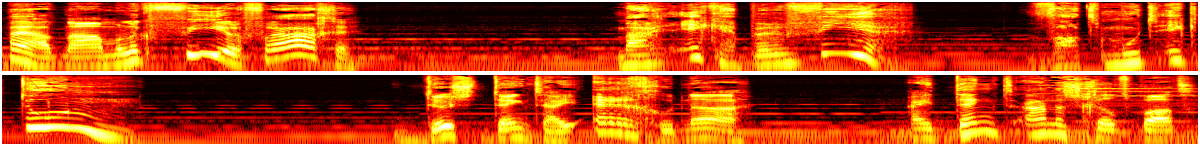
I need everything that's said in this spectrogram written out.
Hij had namelijk vier vragen. Maar ik heb er vier. Wat moet ik doen? Dus denkt hij erg goed na. Hij denkt aan de schildpad.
